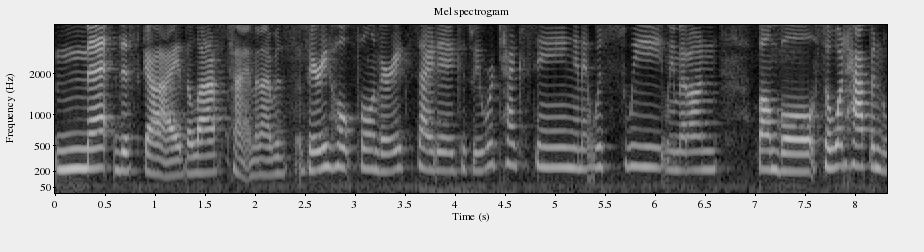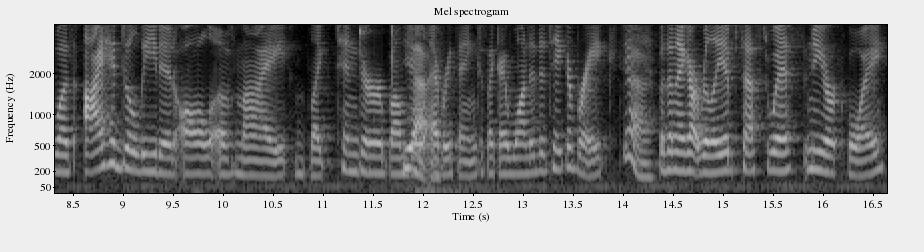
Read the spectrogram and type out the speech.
met this guy the last time, and I was very hopeful and very excited because we were texting and it was sweet. We met on Bumble. So what happened was I had deleted all of my like Tinder, Bumble, Yeah. everything because like I wanted to take a break. Yeah. But then I got really obsessed with New York Boy.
